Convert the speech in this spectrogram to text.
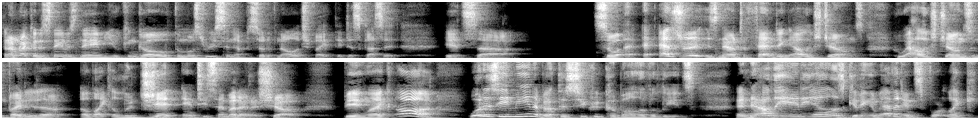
And I'm not going to name his name. You can go the most recent episode of Knowledge Fight. They discuss it. It's uh, so Ezra is now defending Alex Jones, who Alex Jones invited a, a like a legit anti-Semite on his show, being like, ah, what does he mean about this secret cabal of elites? And now the ADL is giving him evidence for it. Like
